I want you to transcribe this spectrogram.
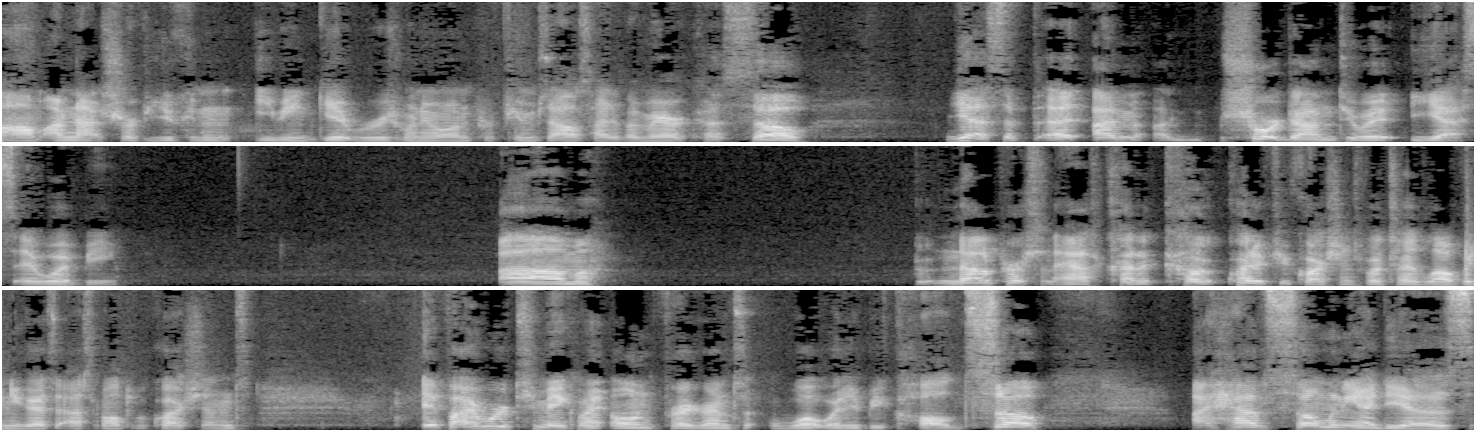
Um, I'm not sure if you can even get Rue 21 perfumes outside of America. So, yes, if I'm short down to it, yes, it would be. Um, another person asked quite a, quite a few questions, which I love when you guys ask multiple questions if I were to make my own fragrance, what would it be called? So, I have so many ideas.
